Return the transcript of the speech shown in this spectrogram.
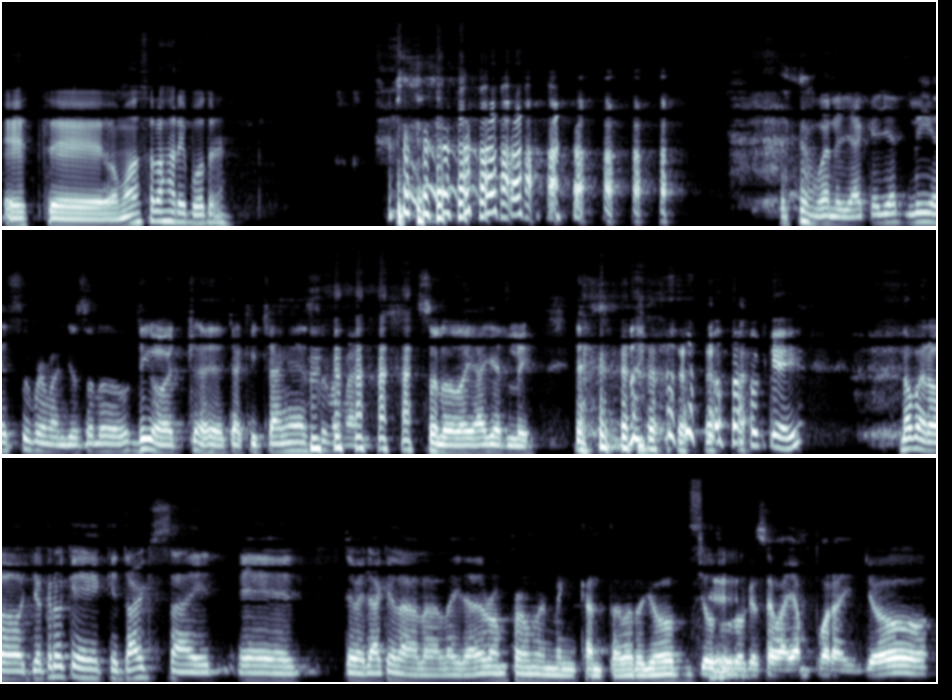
Este, vamos a hacerlo a Harry Potter. bueno, ya que Jet Li es Superman, yo solo digo, eh, Jackie Chan es Superman, solo doy a Jet Li. ok. no, pero yo creo que, que Darkseid, eh, de verdad que la, la, la idea de Ron Perlman me encanta, pero yo, yo Sí. dudo que se vayan por ahí. Yo,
